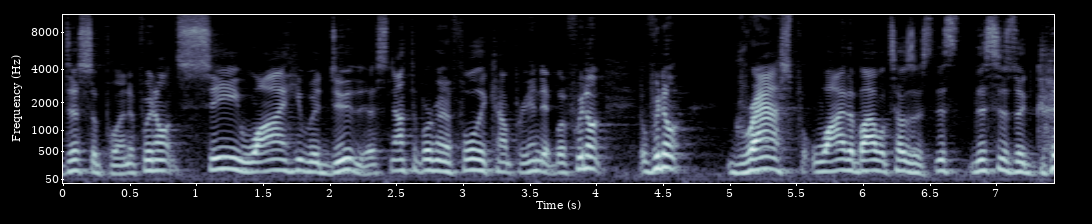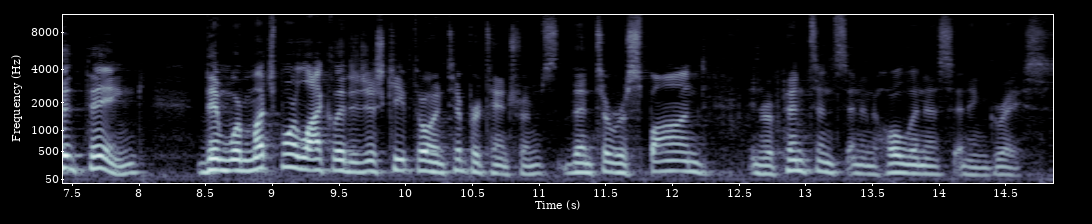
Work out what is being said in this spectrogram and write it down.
discipline, if we don't see why He would do this, not that we're going to fully comprehend it, but if we don't, if we don't grasp why the Bible tells us this, this is a good thing, then we're much more likely to just keep throwing temper tantrums than to respond in repentance and in holiness and in grace.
